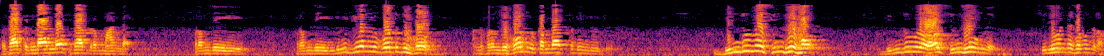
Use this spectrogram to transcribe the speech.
తథా పిండాండే తథా బ్రహ్మాండే. From the from the individual you go to the whole and from the whole you come back to the individual బిందువుమే సింధు హై. బిందువులో సింధు ఉంది. సింధు అంటే సముద్రం.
